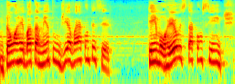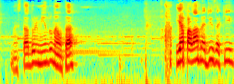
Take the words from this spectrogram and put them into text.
Então o arrebatamento um dia vai acontecer. Quem morreu está consciente, não está dormindo não, tá? E a palavra diz aqui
